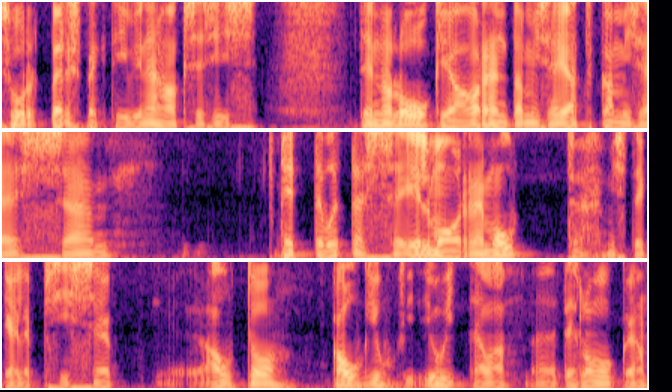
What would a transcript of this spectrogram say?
suurt perspektiivi nähakse siis tehnoloogia arendamise jätkamises äh, ettevõttesse Elmo Remote, mis tegeleb siis äh, auto kaugjuhi, juhitava äh, tehnoloogia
